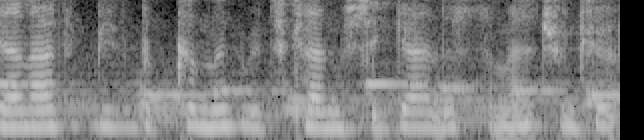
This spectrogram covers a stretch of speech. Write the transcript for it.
yani artık bir bıkkınlık, bir tükenmişlik geldi üstüme. Çünkü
